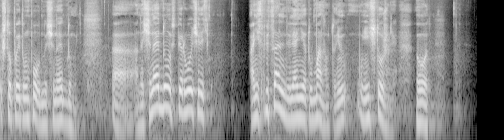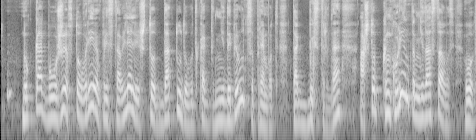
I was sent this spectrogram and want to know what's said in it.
что по этому поводу начинает думать. А, а начинает думать в первую очередь, не специально ли они эту базу уничтожили. Вот ну как бы уже в то время представляли, что до туда вот как-то не доберутся прям вот так быстро, да, а чтоб конкурентам не досталось. Вот.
